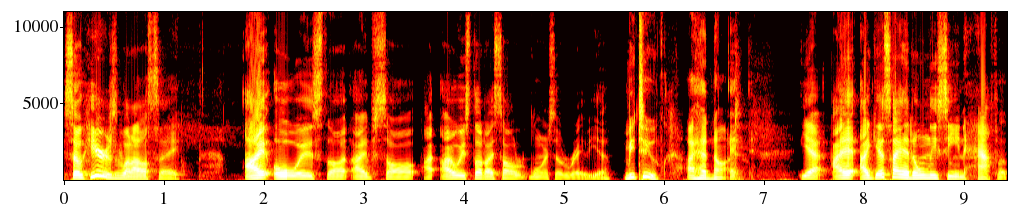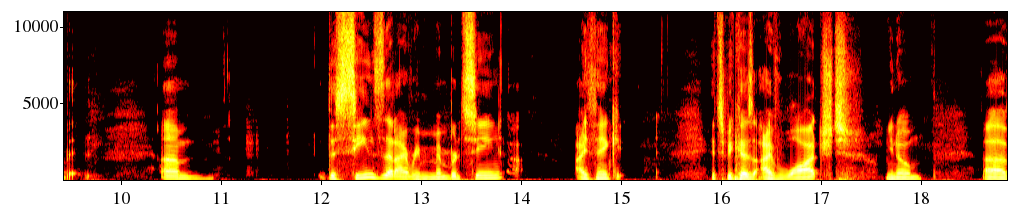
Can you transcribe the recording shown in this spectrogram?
So here's what I'll say. I always thought I saw. I, I always thought I saw Lawrence of Arabia. Me too. I had not. Yeah, I I guess I had only seen half of it. Um, the scenes that I remembered seeing, I think it's because I've watched, you know, uh,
